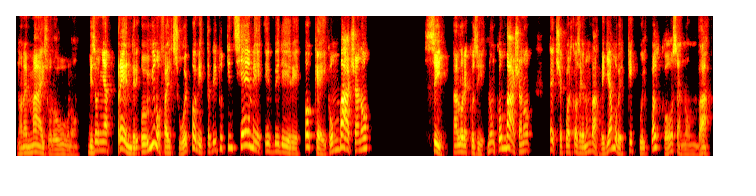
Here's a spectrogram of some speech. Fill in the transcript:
non è mai solo uno. Bisogna prendere, ognuno fa il suo e poi metterli tutti insieme e vedere, ok, combaciano? Sì, allora è così. Non combaciano? E c'è qualcosa che non va. Vediamo perché quel qualcosa non va.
